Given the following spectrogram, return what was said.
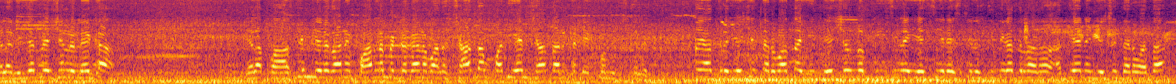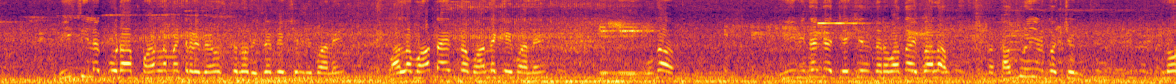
ఇలా రిజర్వేషన్లు లేక ఇలా అసెంబ్లీలో కానీ పార్లమెంట్లో కానీ వాళ్ళ శాతం పదిహేను శాతానికంటే ఎక్కువ ఇస్తలేదు యాత్ర చేసిన తర్వాత ఈ దేశంలో బీసీల ఎస్సీల ఎస్టీల స్థితిగతులను అధ్యయనం చేసిన తర్వాత బీసీలకు కూడా పార్లమెంటరీ వ్యవస్థలో రిజర్వేషన్ ఇవ్వాలి. వాళ్ళ వాటా ఎంత వాళ్ళకే ఇవ్వాలి. ఒక ఈ విధంగా చేసిన తర్వాత ఇవాళ ఒక కంక్లూజన్కి వచ్చింది. లో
